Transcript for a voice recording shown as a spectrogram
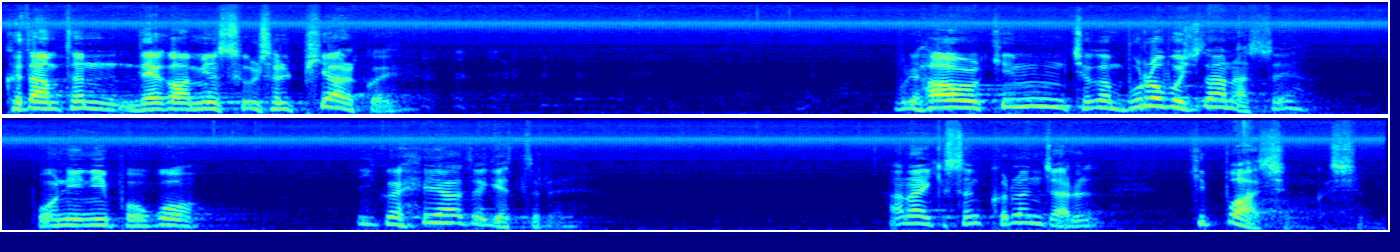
그 다음부터는 내가 오면 슬슬 피할 거예요. 우리 하울킴 제가 물어보지도 않았어요. 본인이 보고 이거 해야 되겠더래. 하나님께서는 그런 자를 기뻐하시는 것입니다.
